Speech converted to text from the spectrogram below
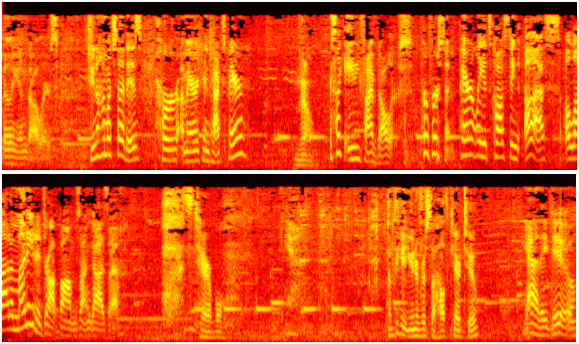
billion. Do you know how much that is per American taxpayer? No. It's like $85 per person. Apparently it's costing us a lot of money to drop bombs on Gaza. That's terrible. Yeah. Don't they get universal health care too? Yeah, they do.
